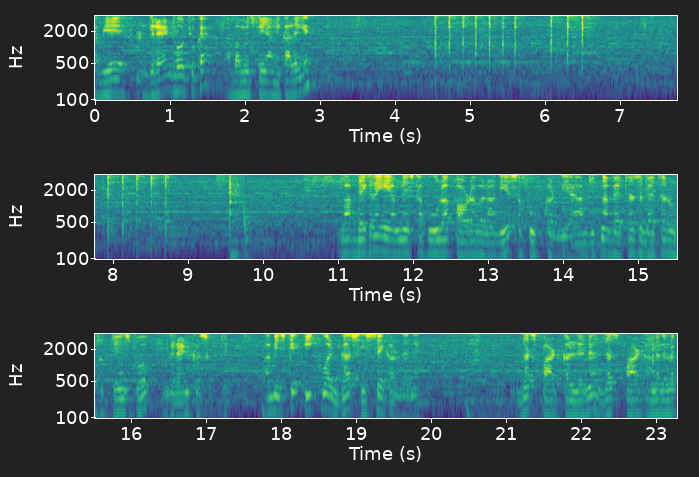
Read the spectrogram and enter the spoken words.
अब ये ग्रैंड हो चुका है, अब हम इसको यहाँ निकालेंगे। आप देख रहे हैं हमने इसका पूरा पाउडर बना दिया सफूफ कर दिया आप जितना बेहतर से बेहतर हो सकते हैं, इसको ग्राइंड कर सकते हैं। अब इसके इक्वल दस हिस्से कर देने दस पार्ट कर लेना दस पार्ट अलग अलग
